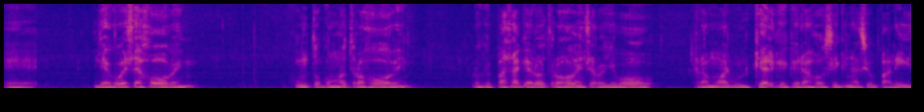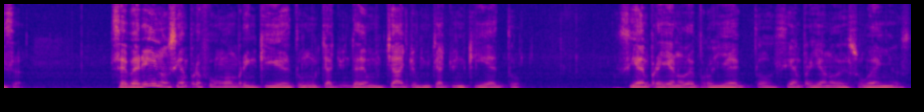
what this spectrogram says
eh, llegó ese joven junto con otro joven. Lo que pasa es que el otro joven se lo llevó Ramón Alburquerque, que era José Ignacio Paliza. Severino siempre fue un hombre inquieto, un muchacho, desde muchacho, muchacho inquieto, siempre lleno de proyectos, siempre lleno de sueños.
